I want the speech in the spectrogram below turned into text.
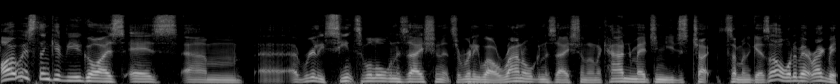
I always think of you guys as um, a really sensible organisation. It's a really well run organisation, and I can't imagine you just chuck someone goes, "Oh, what about rugby?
